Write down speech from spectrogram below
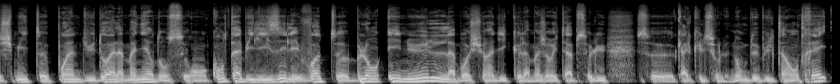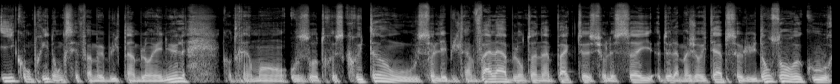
Schmidt pointe du doigt la manière dont seront comptabilisés les votes blancs et nuls. La brochure indique que la majorité absolue se calcule sur le nombre de bulletins entrés, y compris donc ces fameux bulletins blancs et nuls, contrairement aux autres scrutins où seuls les bulletins valables ont un impact sur le seuil de la majorité absolue. Dans son recours,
